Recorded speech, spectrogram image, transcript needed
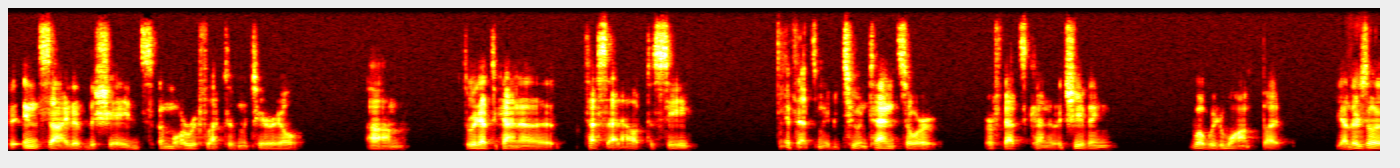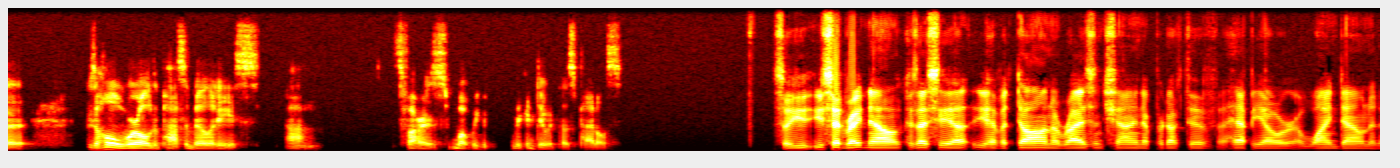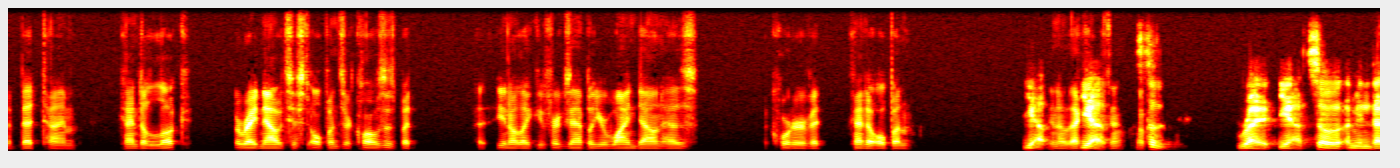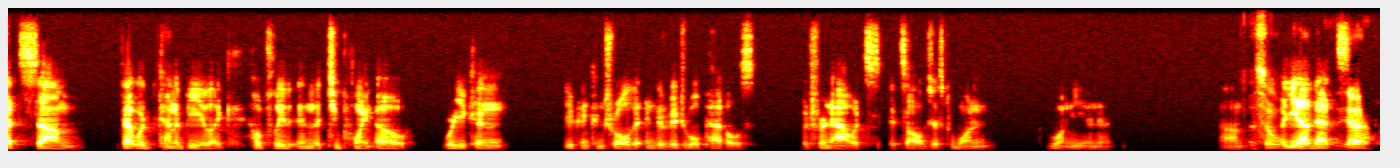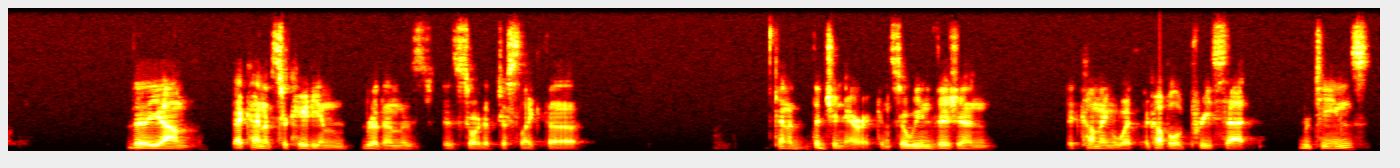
the inside of the shades a more reflective material um, so we'd have to kind of test that out to see if that's maybe too intense or or if that's kind of achieving what we'd want but yeah there's a there's a whole world of possibilities um, as far as what we we could do with those petals So you, you said right now because I see a, you have a dawn, a rise and shine, a productive, a happy hour, a wind down, and a bedtime kind of look. But right now it just opens or closes. But uh, you know, like for example, your wind down has a quarter of it kind of open. Yeah You know that Yeah. Okay. So, right, yeah. So, I mean, that's um, that would kind of be like hopefully in the 2.0 where you can you can control the individual petals, but for now, it's it's all just one one unit. Um, So yeah, what- that's yeah. the um, that kind of circadian rhythm is is sort of just like the kind of the generic, and so we envision it coming with a couple of preset routines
